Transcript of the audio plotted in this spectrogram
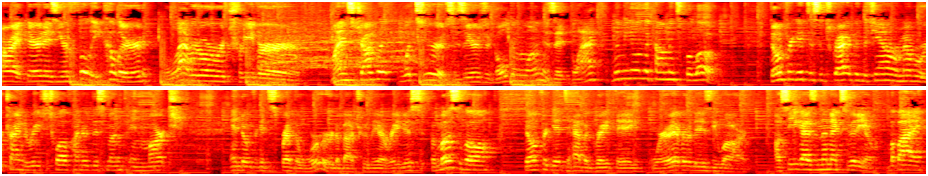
All right, there it is, your fully colored Labrador Retriever. Mine's chocolate, what's yours? Is yours a golden one? Is it black? Let me know in the comments below. Don't forget to subscribe to the channel. Remember, we're trying to reach 1,200 this month in March. And don't forget to spread the word about Truly Artrageous. But most of all, don't forget to have a great day wherever it is you are. I'll see you guys in the next video. Bye-bye.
